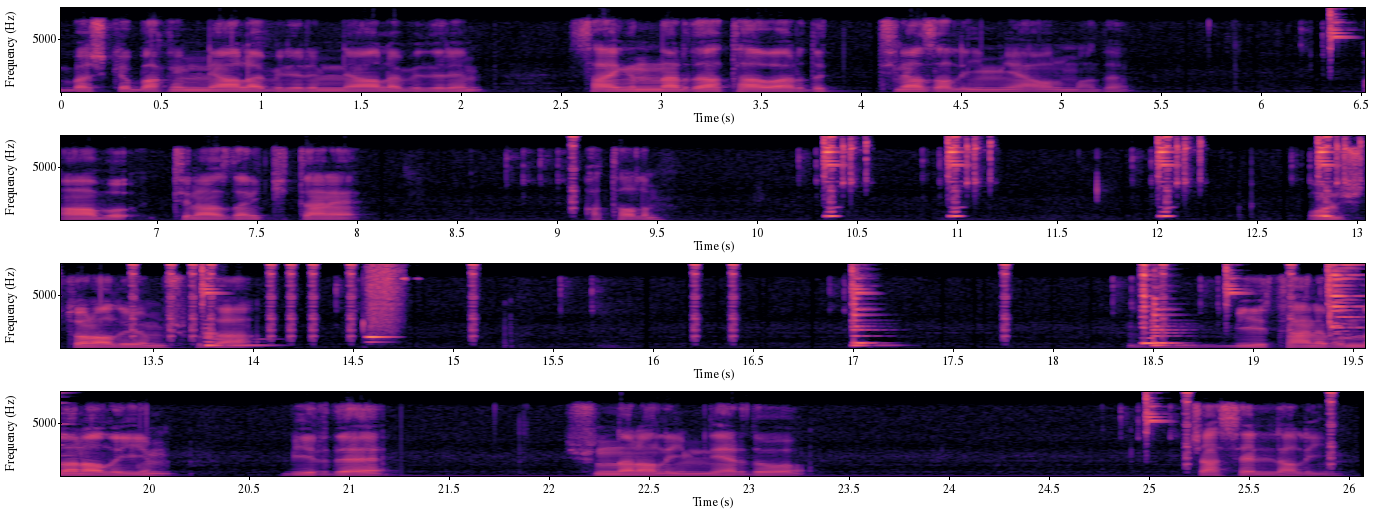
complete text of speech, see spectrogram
başka bakayım ne alabilirim ne alabilirim. Saygınlarda hata vardı. Tinaz alayım ya olmadı. Ama bu Tinaz'dan iki tane atalım. 13 ton alıyormuş bu da. Bir tane bundan alayım. Bir de şundan alayım. Nerede o? Caselli alayım.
